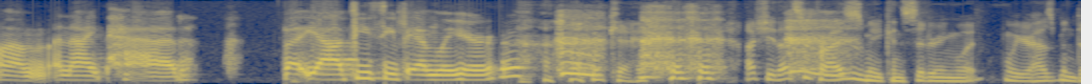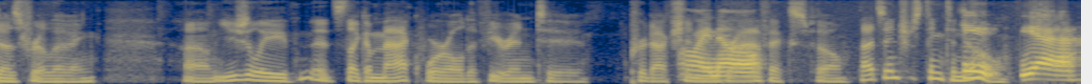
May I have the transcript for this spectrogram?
um, an iPad, but yeah, PC family here. okay, actually, that surprises me considering what what your husband does for a living. Um, usually, it's like a Mac world if you're into production Oh, and graphics. So that's interesting to He, know. yeah,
